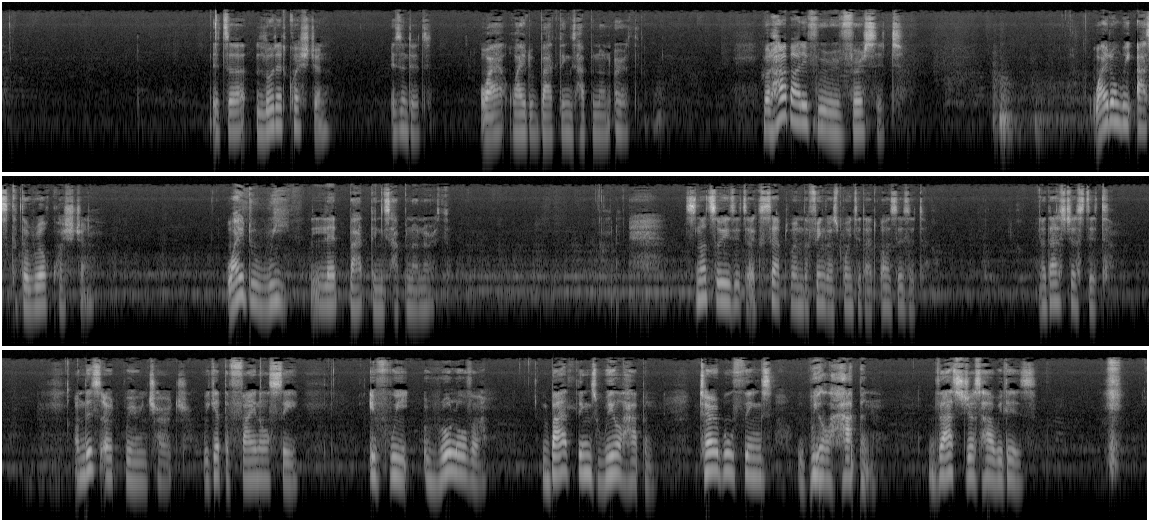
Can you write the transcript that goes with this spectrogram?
It's a loaded question, isn't it? Why, why do bad things happen on earth? But how about if we reverse it? Why don't we ask the real question? Why do we let bad things happen on earth? It's not so easy to accept when the finger is pointed at us, is it? Now that's just it. On this earth, we're in charge. We get the final say. If we roll over, bad things will happen, terrible things will happen. That's just how it is.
